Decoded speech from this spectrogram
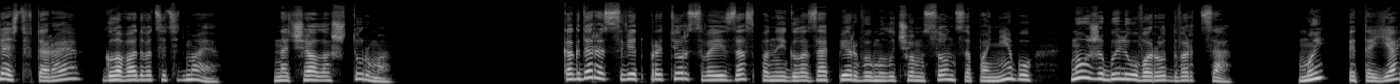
Часть вторая, глава 27. Начало штурма. Когда рассвет протер свои заспанные глаза первым лучом солнца по небу, мы уже были у ворот дворца. Мы — это я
